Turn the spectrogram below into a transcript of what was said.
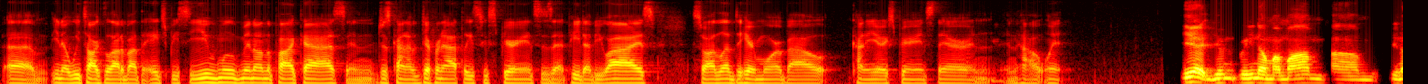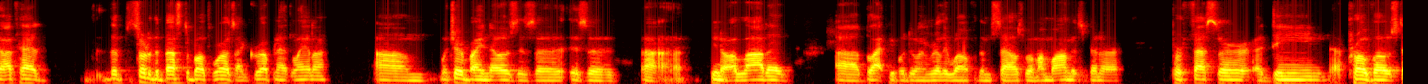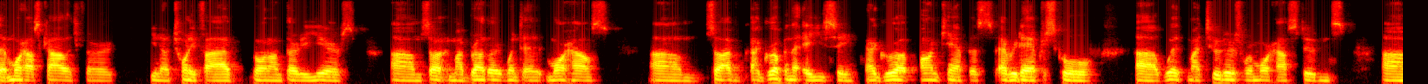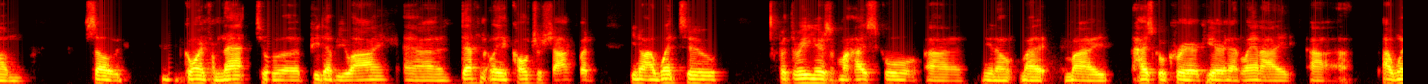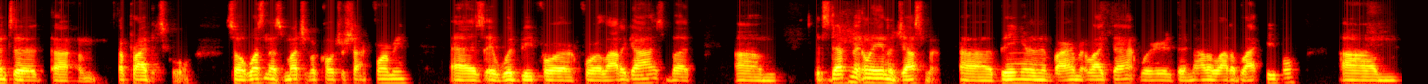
um, you know, we talked a lot about the HBCU movement on the podcast and just kind of different athletes' experiences at PWIs. So I'd love to hear more about kind of your experience there and, and how it went. Yeah, you, you know, my mom, um, you know, I've had the sort of the best of both worlds. I grew up in Atlanta, um, which everybody knows is a is a uh, you know a lot of uh, black people doing really well for themselves. But my mom has been a professor, a dean, a provost at Morehouse College for you know 25 going on 30 years. Um, so my brother went to morehouse. Um, so I, I, grew up in the auc i grew up on campus every day after school uh, with my tutors were morehouse students. Um, so going from that to a pwi uh, definitely a culture shock but you know i went to for three years of my high school uh, you know my my high school career here in atlanta i uh, i went to um, a private school so it wasn't as much of a culture shock for me as it would be for for a lot of guys, but um, it's definitely an adjustment. Uh, being in an environment like that where there are not a lot of black people, um,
